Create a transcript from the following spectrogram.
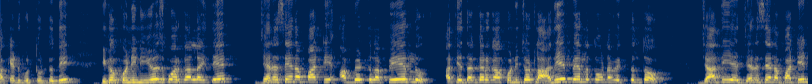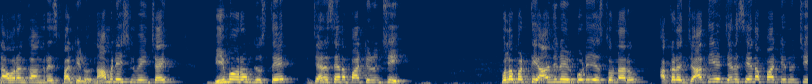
బకెట్ గుర్తుంటుంది. ఇక కొన్ని నియోజకవర్గాల్లో అయితే జనసేన పార్టీ అభ్యర్థుల పేర్లు అతి దగ్గరగా కొన్ని చోట్ల అదే పేర్లతో ఉన్న వ్యక్తులతో జాతీయ జనసేన పార్టీ నవరం కాంగ్రెస్ పార్టీలు నామినేషన్ వేయించాయి. భీమవరం చూస్తే జనసేన పార్టీ నుంచి పులపర్తి ఆంజనేయులు పోటీ చేస్తున్నారు. అక్కడ జాతీయ జనసేన పార్టీ నుంచి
